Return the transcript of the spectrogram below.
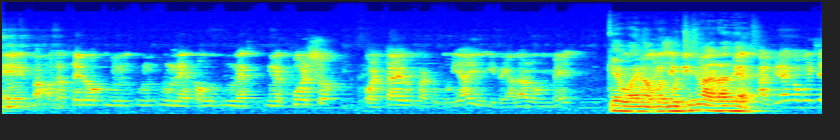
eh, vamos a hacer un, un, un, un- un esfuerzo por estar en nuestra comunidad y, y regalar un mes Qué bueno, como pues dice muchísimas Cristina, gracias. Al final, como dice,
